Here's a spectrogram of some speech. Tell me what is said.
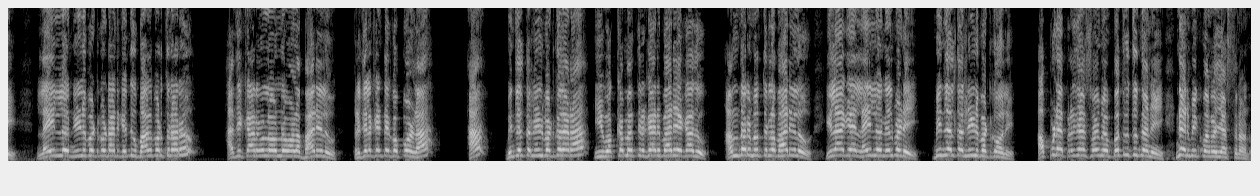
బిందెలతో లైన్లో నీళ్ళు పట్టుకోవడానికి ఎందుకు బాధపడుతున్నారు అధికారంలో ఉన్న వాళ్ళ భార్యలు ప్రజల కంటే గొప్పోళ్ళ బిందెలతో నీళ్ళు పట్టుకోలేరా ఈ ఒక్క మంత్రి గారి భార్య కాదు అందరి మంత్రుల భార్యలు ఇలాగే లైన్లో నిలబడి బిందెలతో నీళ్ళు పట్టుకోవాలి అప్పుడే ప్రజాస్వామ్యం బతుకుతుందని నేను మీకు మనవి చేస్తున్నాను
